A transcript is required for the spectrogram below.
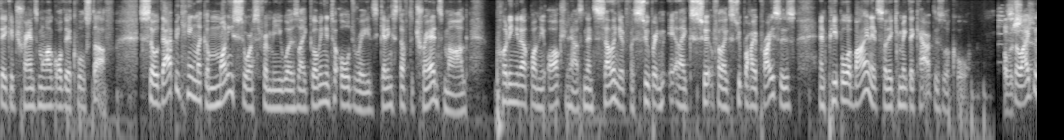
they could transmog all their cool stuff. So that became like a money source for me was like going into old raids, getting stuff to transmog, putting it up on the auction house and then selling it for super like su- for like super high prices and people were buying it so they can make their characters look cool. Oh, what So I just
